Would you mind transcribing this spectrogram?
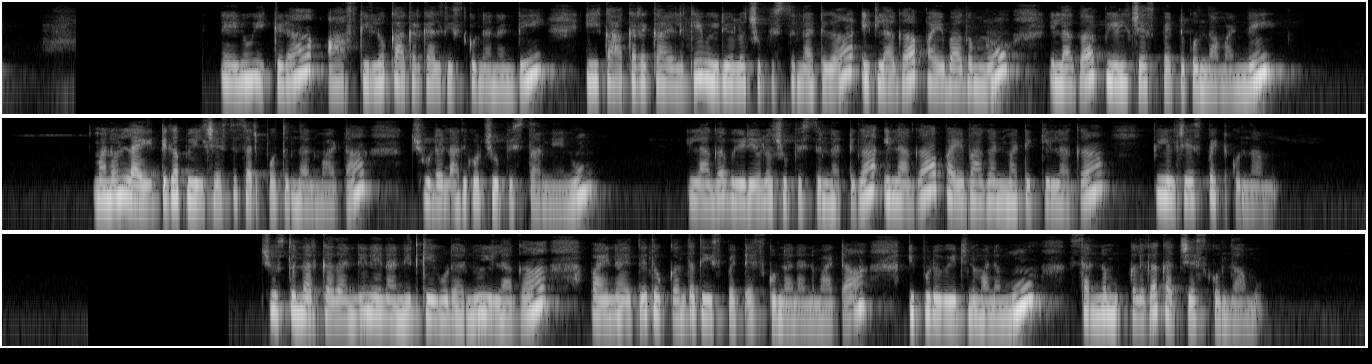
నేను ఇక్కడ హాఫ్ కిలో కాకరకాయలు తీసుకున్నానండి. ఈ కాకరకాయలకి వీడియోలో చూపిస్తున్నట్టుగా ఇట్లాగా పైభాగము ఇలాగా పీల్ చేసి పెట్టుకుందామండి. మనం లైట్గా పీల్ చేస్తే సరిపోతుందన్నమాట. చూడండి అది కూడా చూపిస్తాను నేను. ఇలాగా వీడియోలో చూపిస్తున్నట్టుగా ఇలాగా పై భాగాన్ని మట్టికి ఇలాగా పీల్ చేసి పెట్టుకుందాము. చూస్తున్నారు కదండి నేను అన్నిటికీ కూడాను ఇలాగా పైన అయితే తొక్కంతా తీసి పెట్టేసుకున్నాను అనమాట ఇప్పుడు వీటిని మనము సన్న ముక్కలుగా కట్ చేసుకుందాము.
